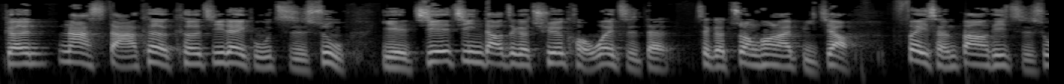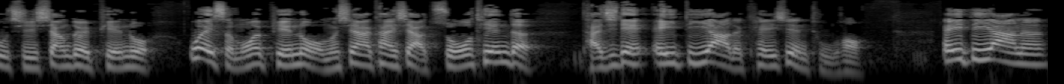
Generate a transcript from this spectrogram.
跟纳斯达克科技类股指数也接近到这个缺口位置的这个状况来比较。费城半导体指数其实相对偏弱，为什么会偏弱？我们现在看一下昨天的台积电 ADR 的 K 线图哈。ADR 呢，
